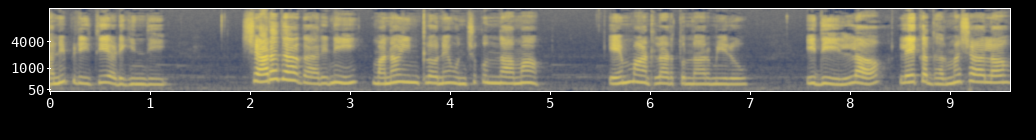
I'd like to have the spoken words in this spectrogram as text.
అని ప్రీతి అడిగింది. శారదా గారిని మన ఇంట్లోనే ఉంచుకుందామా? ఏం మాట్లాడుతున్నారు మీరు? ఇది ఇల్లా లేక ధర్మశాల?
